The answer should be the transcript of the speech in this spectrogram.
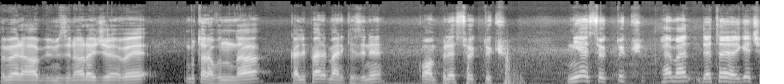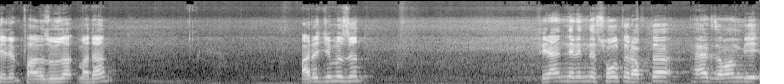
Ömer abimizin aracı ve bu tarafında kaliper merkezini komple söktük. Niye söktük? Hemen detaya geçelim fazla uzatmadan. Aracımızın Frenlerinde sol tarafta her zaman bir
